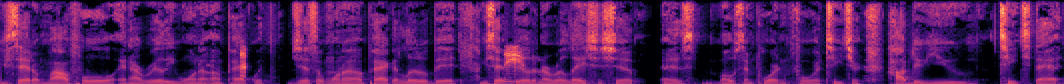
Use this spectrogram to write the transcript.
you said a mouthful and I really want to unpack with just want to unpack a little bit. You said Please. building a relationship is most important for a teacher. How do you teach that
